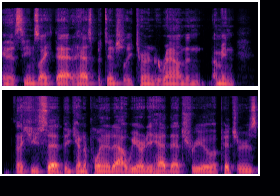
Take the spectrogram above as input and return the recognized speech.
and it seems like that has potentially turned around. And I mean, like you said, they kind of pointed out we already had that trio of pitchers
